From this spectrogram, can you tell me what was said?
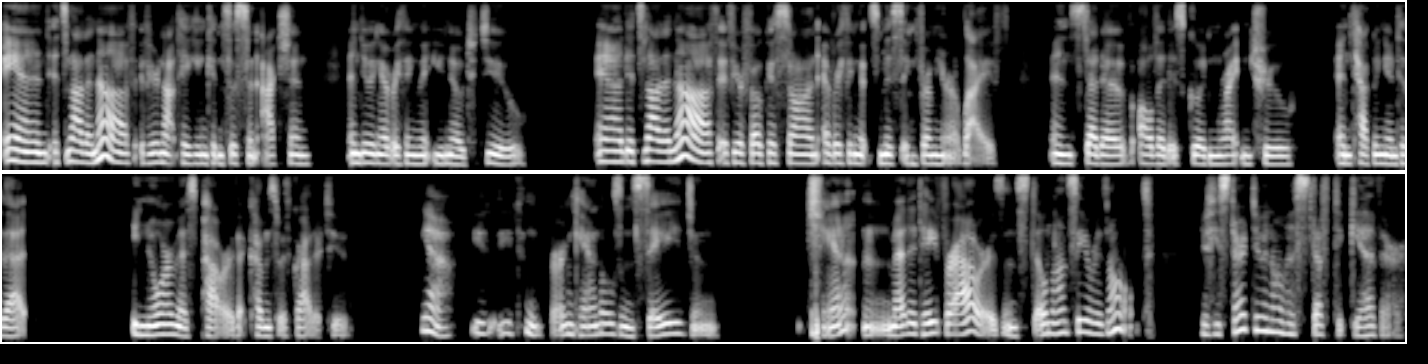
And it's not enough if you're not taking consistent action and doing everything that you know to do. And it's not enough if you're focused on everything that's missing from your life instead of all that is good and right and true and tapping into that enormous power that comes with gratitude. Yeah, you, you can burn candles and sage and chant and meditate for hours and still not see a result. If you start doing all this stuff together,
